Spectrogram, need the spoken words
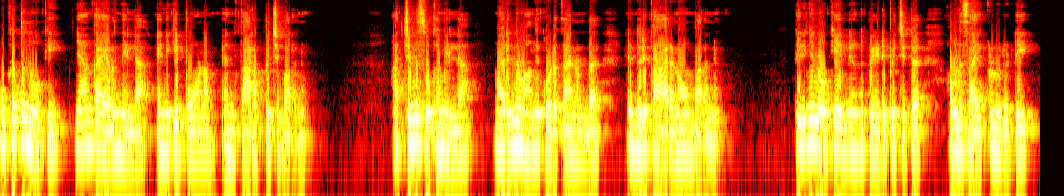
മുഖത്ത് നോക്കി ഞാൻ കയറുന്നില്ല എനിക്ക് പോണം എന്ന് തറപ്പിച്ചു പറഞ്ഞു. അച്ഛന് സുഖമില്ല മരുന്ന് വാങ്ങിക്കൊടുക്കാനുണ്ട് എന്നൊരു കാരണവും പറഞ്ഞു. തിരിഞ്ഞു നോക്കി എന്നെ ഒന്ന് പേടിപ്പിച്ചിട്ട് അവൾ സൈക്കിൾ ഉരുട്ടി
